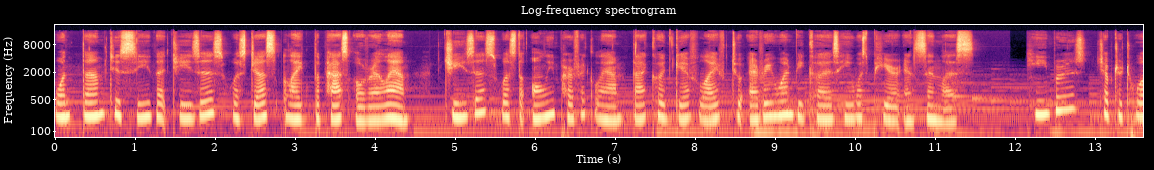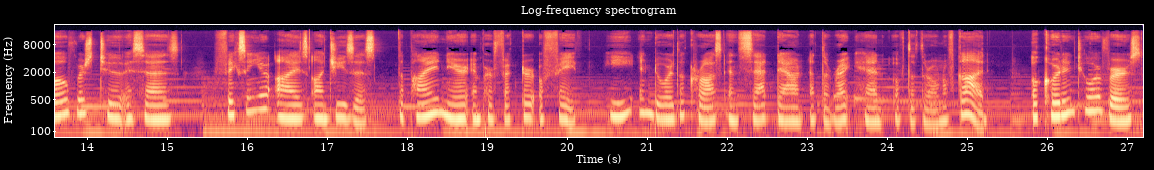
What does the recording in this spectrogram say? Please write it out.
wanted them to see that Jesus was just like the Passover lamb. Jesus was the only perfect lamb that could give life to everyone because he was pure and sinless. Hebrews chapter 12 verse 2 it says, Fixing your eyes on Jesus, the pioneer and perfecter of faith, he endured the cross and sat down at the right hand of the throne of God. According to our verse,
